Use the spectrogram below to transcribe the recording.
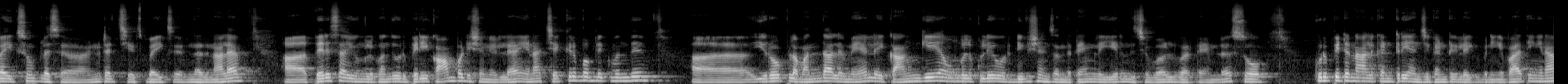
பைக்ஸும் ப்ளஸ் யுனைடெட் ஸ்டேட்ஸ் பைக்ஸ் இருந்ததுனால பெருசாக இவங்களுக்கு வந்து ஒரு பெரிய காம்படிஷன் இல்லை. ஏன்னா செக் ரிப்பப்ளிக் வந்து யூரோப்பில் வந்தாலுமே லைக் அங்கேயே அவங்களுக்குள்ளேயே ஒரு டிவிஷன்ஸ் அந்த டைமில் இருந்துச்சு வேர்ல்டு வார் டைமில் ஸோ குறிப்பிட்ட நாலு கண்ட்ரி அஞ்சு கண்ட்ரி லைக் இப்போ நீங்கள் பார்த்தீங்கன்னா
